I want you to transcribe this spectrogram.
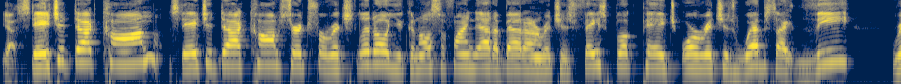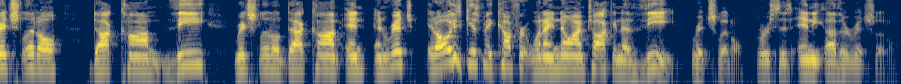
Yeah, stageit.com, stageit.com, search for Rich Little. You can also find out about it on Rich's Facebook page or Rich's website, therichlittle.com, therichlittle.com. And, and Rich, it always gives me comfort when I know I'm talking to the Rich Little versus any other Rich Little.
